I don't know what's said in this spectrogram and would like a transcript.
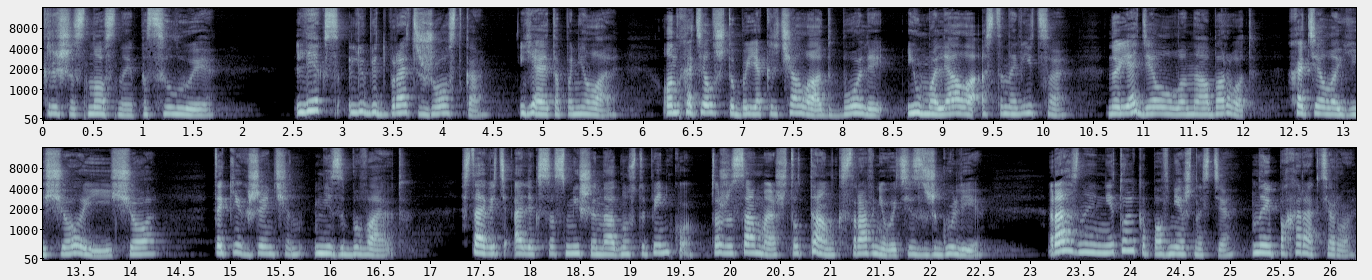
Крышесносные поцелуи. Лекс любит брать жестко. Я это поняла. Он хотел, чтобы я кричала от боли и умоляла остановиться, но я делала наоборот. Хотела еще и еще. Таких женщин не забывают. Ставить Алекса с Мишей на одну ступеньку – то же самое, что танк сравнивать из «Жигули». Разные не только по внешности, но и по характеру.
